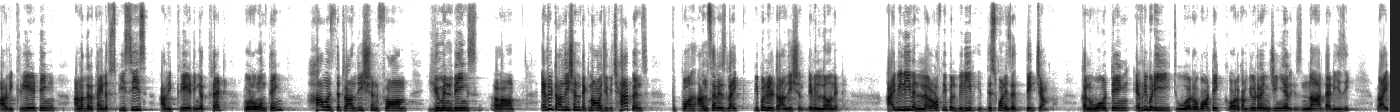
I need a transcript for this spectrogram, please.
Are we creating another kind of species? Are we creating a threat to our own thing? How is the transition from human beings? Uh, every transition technology which happens, the answer is like people will transition, they will learn it. I believe, and a lot of people believe, this one is a big jump. Converting everybody to a robotic or a computer engineer is not that easy, right?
